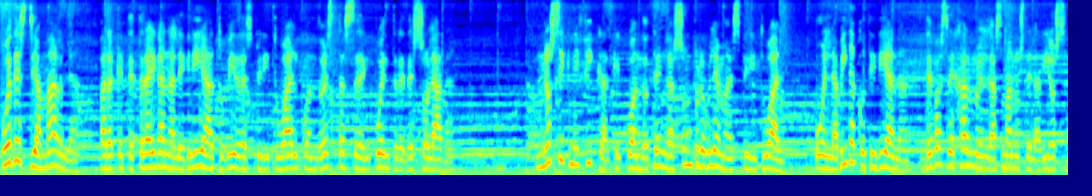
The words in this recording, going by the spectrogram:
Puedes llamarla para que te traigan alegría a tu vida espiritual cuando ésta se encuentre desolada. No significa que cuando tengas un problema espiritual o en la vida cotidiana debas dejarlo en las manos de la diosa,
